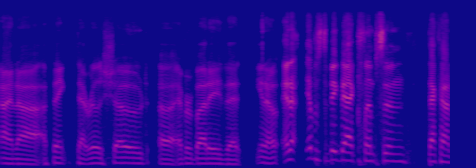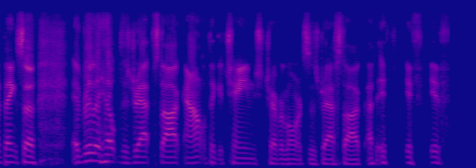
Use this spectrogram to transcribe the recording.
and uh, I think that really showed uh, everybody that you know, and it was the big bad Clemson, that kind of thing. So it really helped his draft stock. I don't think it changed Trevor Lawrence's draft stock. If if if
